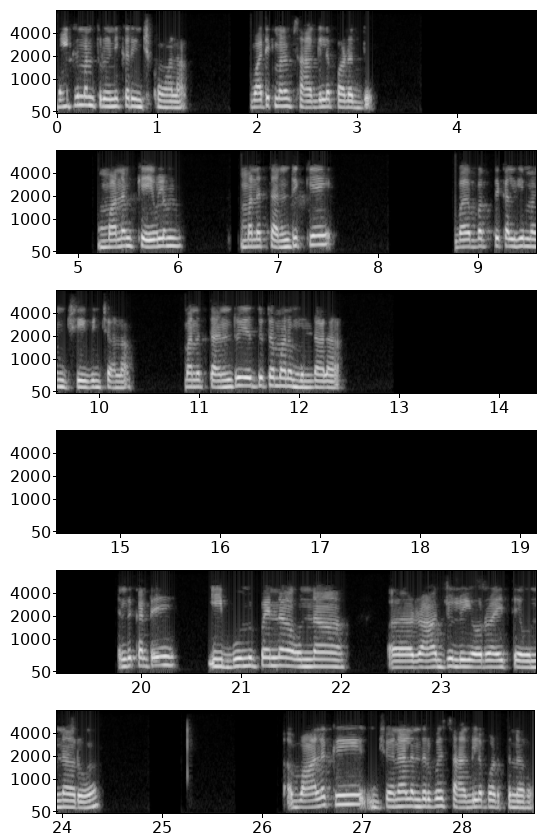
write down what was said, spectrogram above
వాటిని మనం తృణీకరించుకోవాలా? వాటికి మనం సాగిల పడద్దు మనం కేవలం మన తండ్రికే భయభక్తి కలిగి మనం జీవించాలా? మన తండ్రి ఎదుట మనం ఉండాలా? ఎందుకంటే ఈ భూమి పైన ఉన్న రాజులు ఎవరైతే ఉన్నారో వాళ్ళకి జనాలందరిపై సాగిల పడుతున్నారు.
